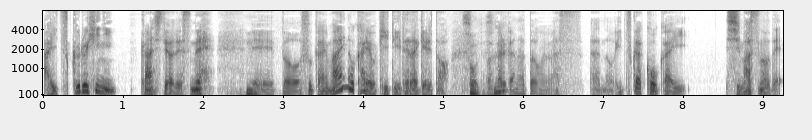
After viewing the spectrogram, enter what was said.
愛作る日に関してはですね、うんえっ、と、数回前の回を聞いていただけるとわかる。かなと思います。あの、いつか公開しますので、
